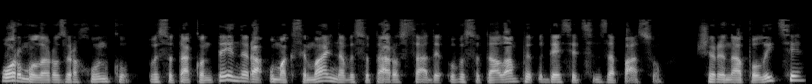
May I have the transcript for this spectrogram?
Формула розрахунку, висота контейнера у максимальна висота розсади у висота лампи у 10 см запасу. Ширина полиці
